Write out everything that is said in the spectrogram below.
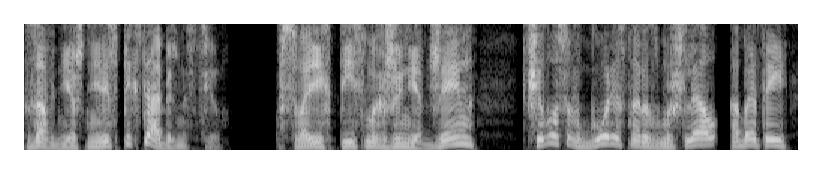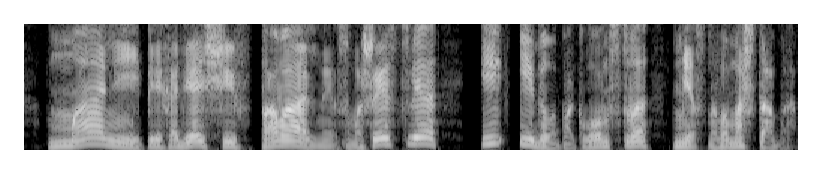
за внешней респектабельностью. В своих письмах жене Джейн философ горестно размышлял об этой мании, переходящей в повальное сумасшествие и идолопоклонство местного масштаба.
